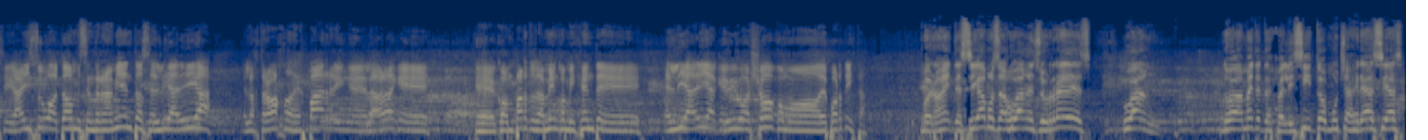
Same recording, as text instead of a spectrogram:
así. Ahí subo todos mis entrenamientos, el día a día, los trabajos de sparring. eh, la verdad que, que comparto también con mi gente el día a día que vivo yo como deportista. Bueno, gente, sigamos a Juan en sus redes. Juan, nuevamente te felicito, muchas gracias.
